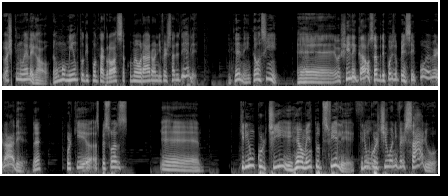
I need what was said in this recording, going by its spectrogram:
eu acho que não é legal. É um momento de Ponta Grossa comemorar o aniversário dele. Entende? Então, assim, é, eu achei legal, sabe? Depois eu pensei, pô, é verdade, né? Porque as pessoas é, queriam curtir realmente o desfile, queriam Sim. curtir o aniversário.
